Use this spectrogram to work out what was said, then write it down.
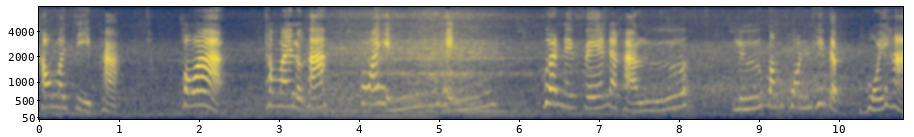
เขามาจีบค่ะ เพราะว่าทำไมเหรอคะ เพราะว่าเห็นเห็นเพื่อนในเฟซอะค่ะหรือ หรือบางคนที่แบบโหยหา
